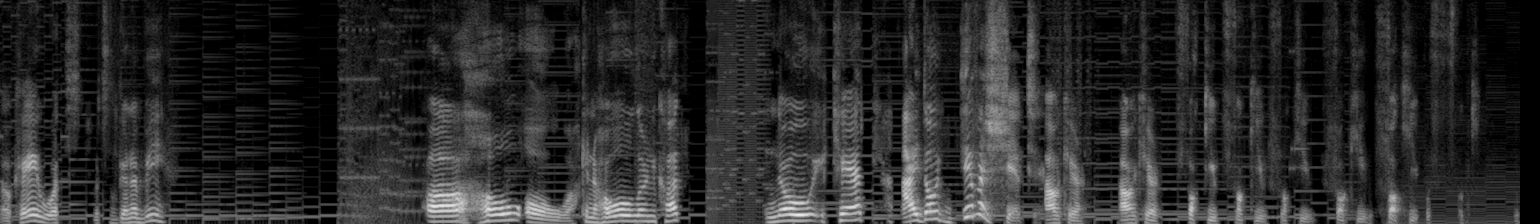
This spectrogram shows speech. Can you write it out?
Okay, what's what's it gonna be? Uh, Ho-Oh. Can Ho-Oh learn cut? No, it can't. I don't give a shit. I don't care. I don't care. Fuck you, fuck you, fuck you, fuck you, fuck you, fuck you.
